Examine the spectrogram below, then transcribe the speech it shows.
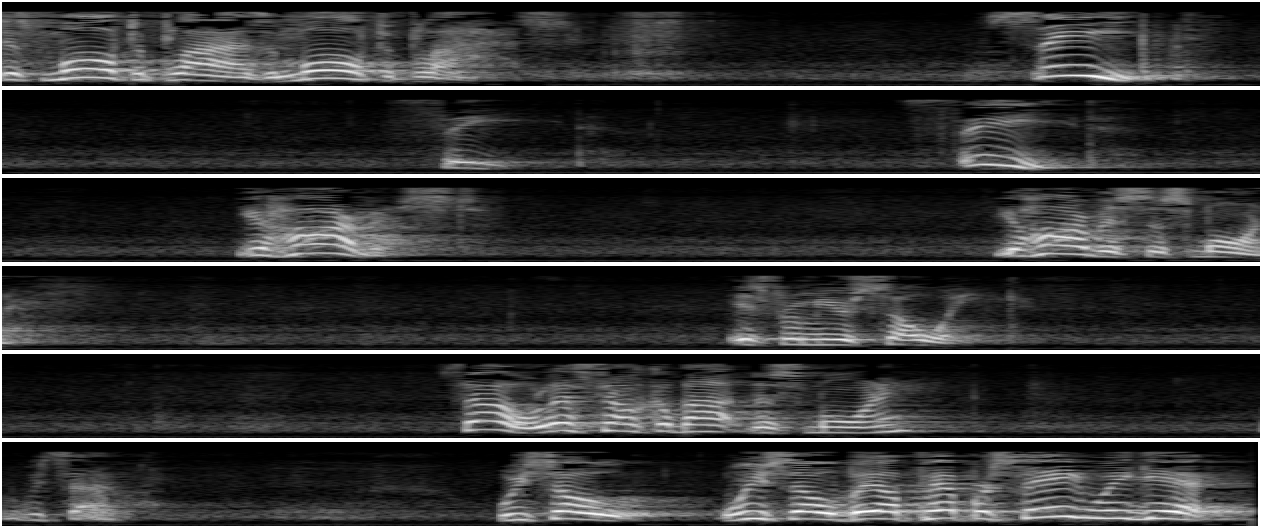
just multiplies and multiplies. Seed. Seed. Seed. Your harvest. Your harvest this morning is from your sowing. So, let's talk about this morning. What we sow? We sow we sow bell pepper seed, we get.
